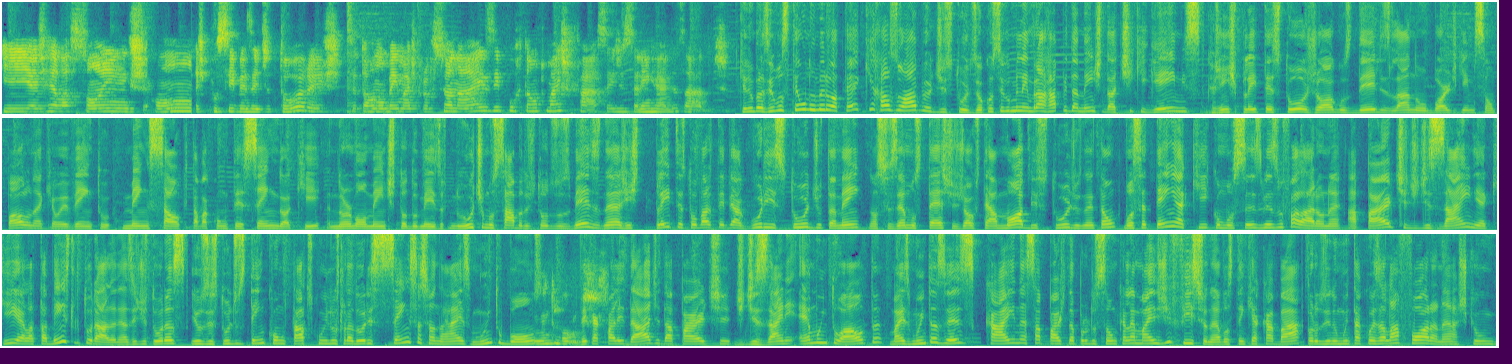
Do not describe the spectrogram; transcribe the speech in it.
e as relações com as possíveis editoras se tornam bem mais profissionais e, portanto, mais fáceis de serem realizadas. Aqui no Brasil você tem um número até que razoável de estúdios. Eu consigo me lembrar rapidamente da Tiki Games, que a gente play testou jogos jogos deles lá no Board Game São Paulo, né? Que é o evento mensal que estava acontecendo aqui, normalmente todo mês, no último sábado de todos os meses, né? A gente playtestou vários, teve a Guri Studio também, nós fizemos testes de jogos, tem a Mob Studios, né? Então, você tem aqui, como vocês mesmos falaram, né? A parte de design aqui, ela tá bem estruturada, né? As editoras e os estúdios têm contatos com ilustradores sensacionais, muito bons. Muito bons. Vê que a qualidade da parte de design é muito alta, mas muitas vezes cai nessa parte da produção que ela é mais difícil, né? Você tem que acabar produzindo muita coisa lá fora, né? Acho que um,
